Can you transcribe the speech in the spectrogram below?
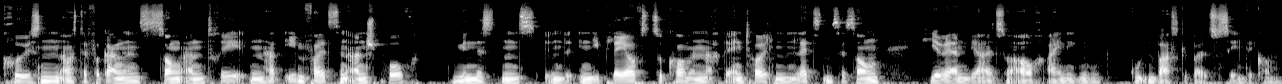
Größen aus der vergangenen Saison antreten, hat ebenfalls den Anspruch, mindestens in, in die Playoffs zu kommen nach der enttäuschenden letzten Saison. Hier werden wir also auch einigen guten Basketball zu sehen bekommen.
